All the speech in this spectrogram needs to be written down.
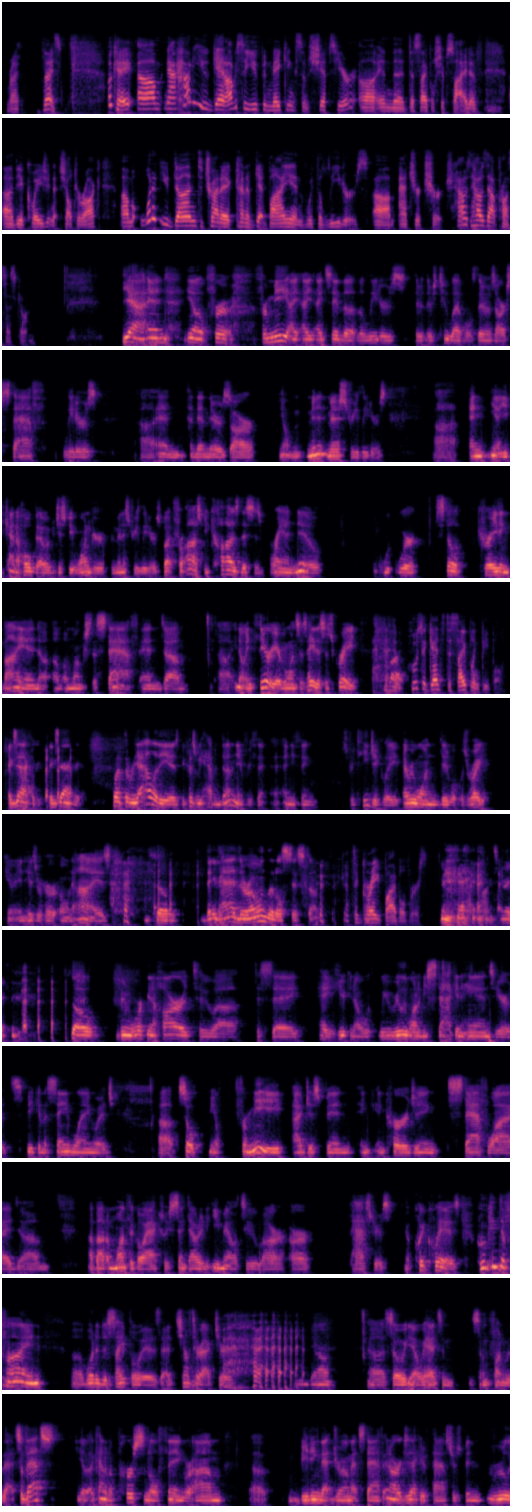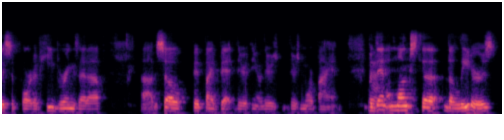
Right. Nice. Okay. Um, now, how do you get? Obviously, you've been making some shifts here uh, in the discipleship side of uh, the equation at Shelter Rock. Um, what have you done to try to kind of get buy-in with the leaders um, at your church? How's how's that process going? Yeah, and you know, for for me, I, I would say the the leaders there, there's two levels. There's our staff leaders, uh, and and then there's our you know ministry leaders. Uh, and you know, you'd kind of hope that would just be one group, the ministry leaders. But for us, because this is brand new, we're still creating buy-in uh, amongst the staff. And um, uh, you know, in theory, everyone says, "Hey, this is great." But who's against discipling people? exactly, exactly. but the reality is, because we haven't done everything, anything strategically, everyone did what was right you know, in his or her own eyes. so they've had their own little system. That's a great Bible verse. That's right. so been working hard to uh, to say, hey, here, you know, we really want to be stacking hands here, speaking the same language. Uh, so, you know, for me, I've just been in- encouraging staff-wide. Um, about a month ago, I actually sent out an email to our, our pastors. You know, quick quiz: Who can define uh, what a disciple is at Shelter Rock Church? and, um, uh, so you know, we had some some fun with that. So that's you know a kind of a personal thing where I'm uh, beating that drum at staff, and our executive pastor's been really supportive. He brings that up Uh, so bit by bit, there you know there's there's more buy-in. But then amongst the the leaders,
